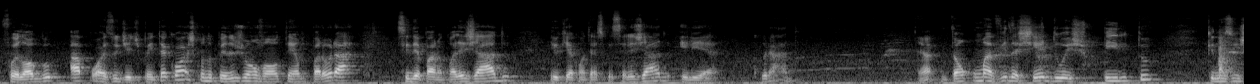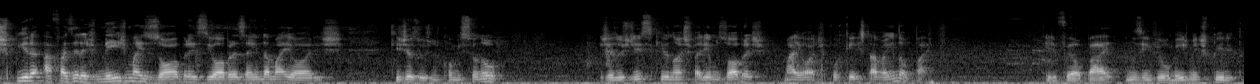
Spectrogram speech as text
foi logo após o dia de Pentecostes, quando Pedro e João vão ao templo para orar, se deparam com o aleijado, e o que acontece com esse aleijado? Ele é curado. É? Então, uma vida cheia do Espírito que nos inspira a fazer as mesmas obras e obras ainda maiores que Jesus nos comissionou. Jesus disse que nós faríamos obras maiores, porque ele estava indo ao Pai. Ele foi ao Pai e nos enviou o mesmo Espírito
